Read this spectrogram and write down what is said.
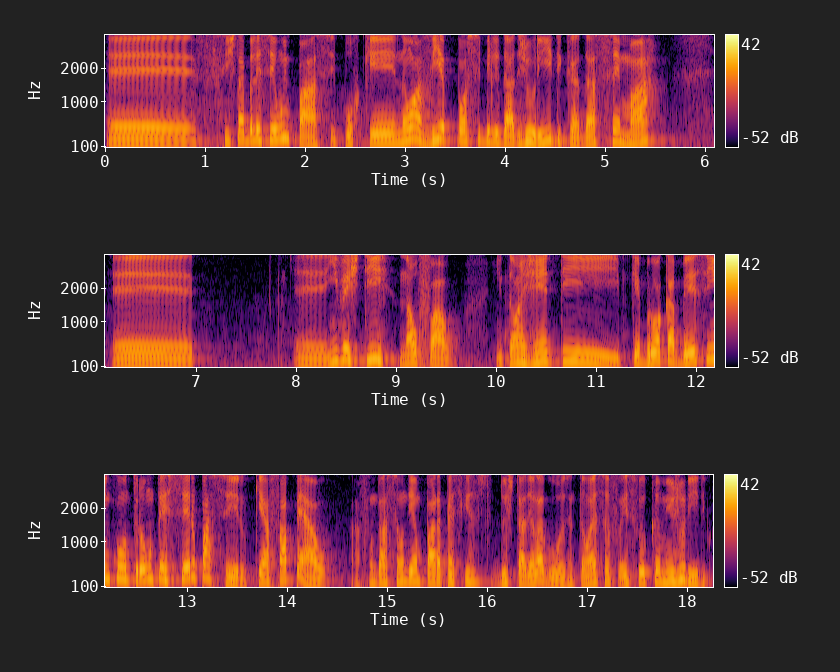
é, se estabeleceu um impasse, porque não havia possibilidade jurídica da SEMAR é, investir na UFAL. Então a gente quebrou a cabeça e encontrou um terceiro parceiro, que é a FAPEAL, a Fundação de Amparo à Pesquisa do Estado de Alagoas. Então essa esse foi o caminho jurídico.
